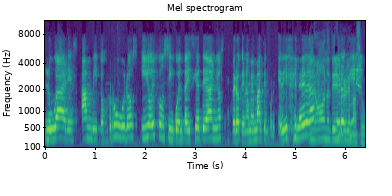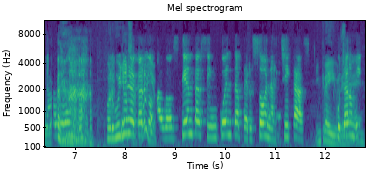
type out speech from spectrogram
lugares, ámbitos, rubros, y hoy con 57 años, espero que no me mate porque dije la edad. No, no tiene problema, tiene seguro. cargo- Orgulloso, tiene a cargo orgullo. a 250 personas, chicas. Increíble. ¿Escucharon bien?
